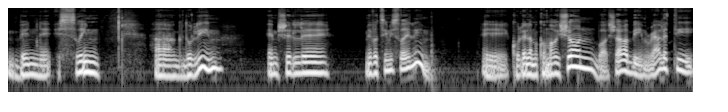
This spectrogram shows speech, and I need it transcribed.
מבין אה, 20 הגדולים, הם של אה, מבצעים ישראלים. אה, כולל המקום הראשון, בועז שרעבי עם ריאליטי,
